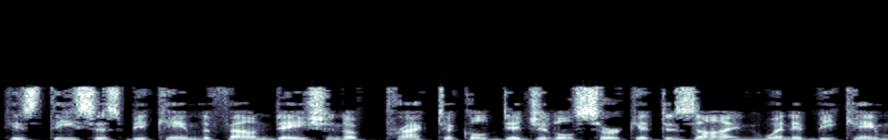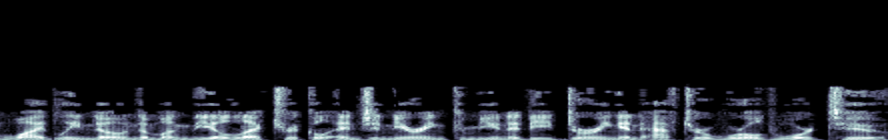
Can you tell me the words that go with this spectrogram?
His thesis became the foundation of practical digital circuit design when it became widely known among the electrical engineering community during and after World War II.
